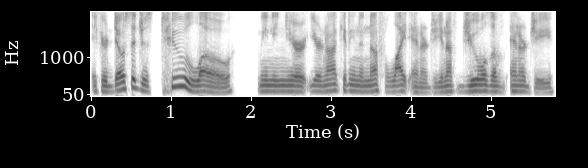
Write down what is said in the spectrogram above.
if your dosage is too low, meaning you're you're not getting enough light energy, enough joules of energy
